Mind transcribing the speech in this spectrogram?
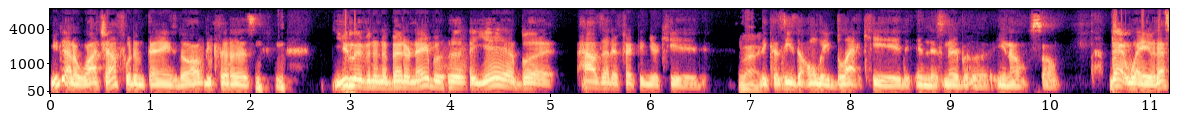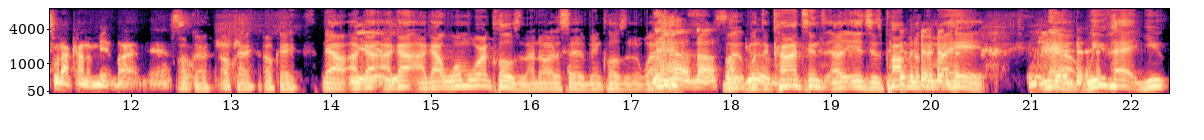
You got to watch out for them things, dog, because you living in a better neighborhood, yeah, but how's that affecting your kid? Right. Because he's the only black kid in this neighborhood, you know. So that way, that's what I kind of meant by it, man. So. Okay. Okay. Okay. Now I Yeah, got I got I got one more in closing. I know I said I've been closing a while. no, but, but the man. content uh, is just popping up in my head. Now we've had you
